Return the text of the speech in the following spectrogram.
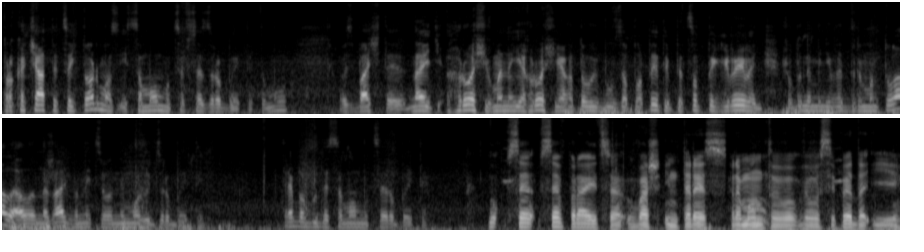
прокачати цей тормоз і самому це все зробити. Тому ось бачите, навіть гроші, в мене є гроші, я готовий був заплатити 500 гривень, щоб вони мені відремонтували, але, на жаль, вони цього не можуть зробити. Треба буде самому це робити. Ну, все, все впирається у ваш інтерес ремонту велосипеда і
